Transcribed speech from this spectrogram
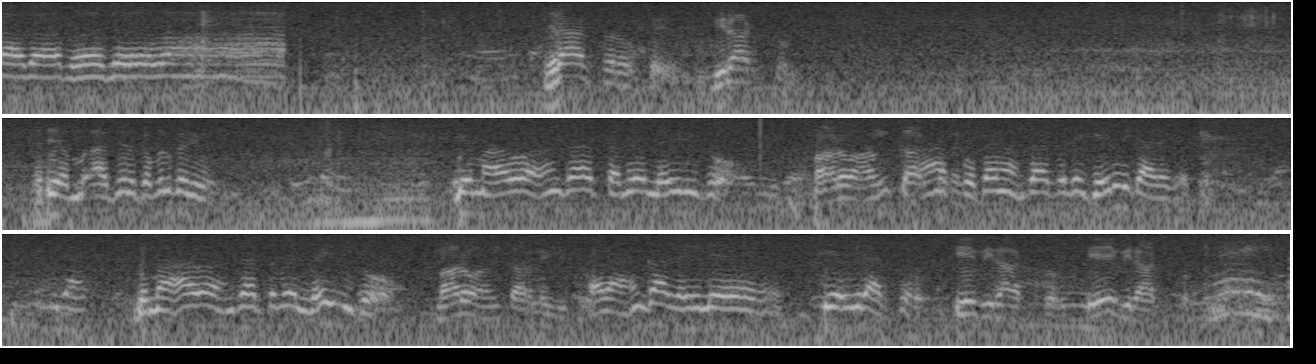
દાદા ભગવાન વિરાટ સ્વરૂપ વિરાટ સ્વરૂપ પછી કબૂલ કર્યું કે મારો અહંકાર તમે લઈ લીધો. મારો અહંકાર પોતાનો અહંકાર પોતે કેવી રીતે કાઢે છે મારો અહંકાર તમે લઈ લીધો. મારો અહંકાર લઈ લીધો અહંકાર લઈ લે. તે વિરાટ સ્વરૂપ એ વિરાટ સ્વરૂપ એ વિરાટ સ્વરૂપ?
